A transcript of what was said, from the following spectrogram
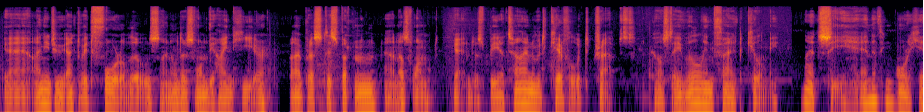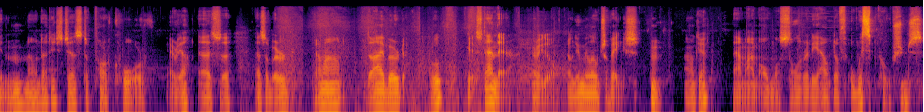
Okay, I need to activate four of those. I know there's one behind here. I press this button, and that's one. Okay, just be a tiny bit careful with the traps, because they will in fact kill me. Let's see, anything more hidden? No, that is just a parkour area. That's a, that's a bird. Come on, die bird. Oh, okay, stand there. There we go. Now give me loads of eggs. Hmm, okay. Damn, I'm almost already out of wisp potions.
